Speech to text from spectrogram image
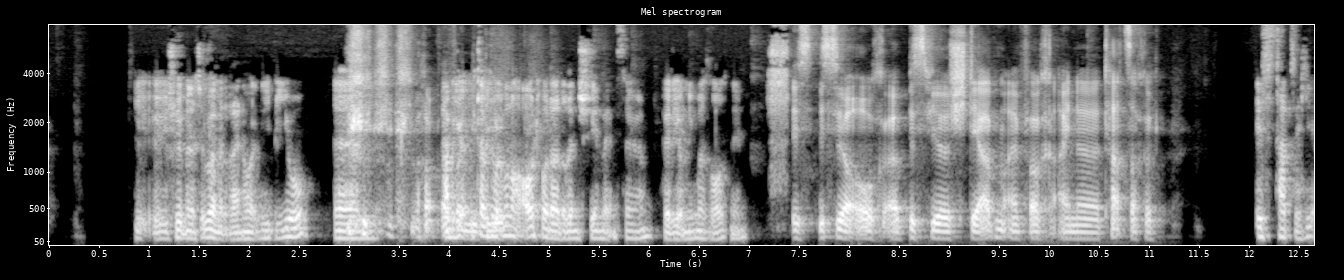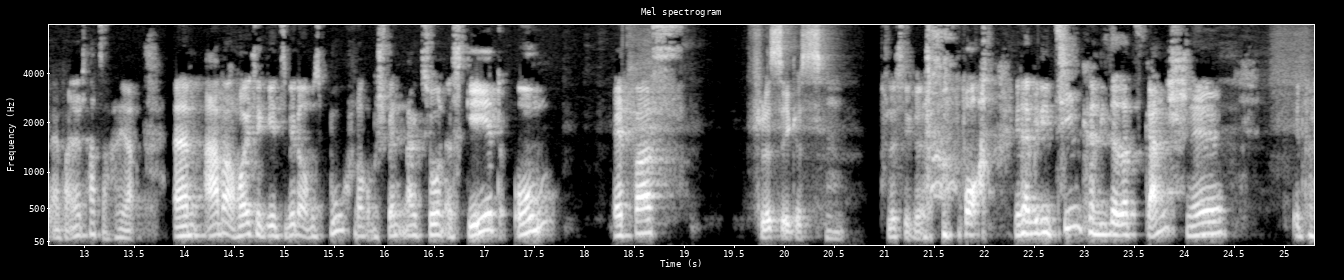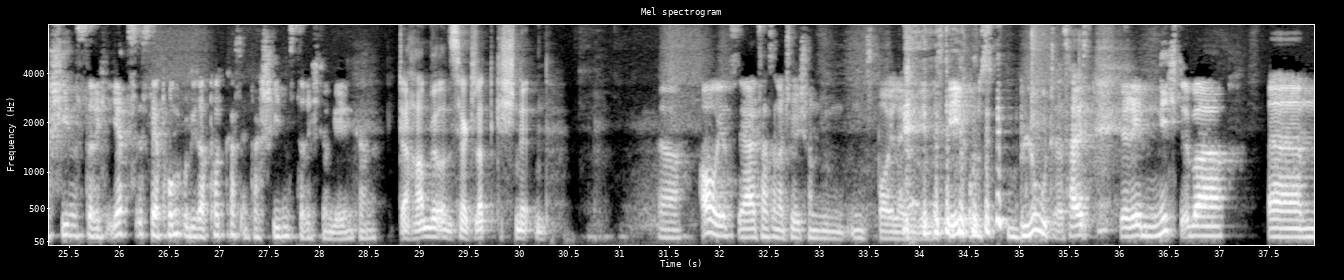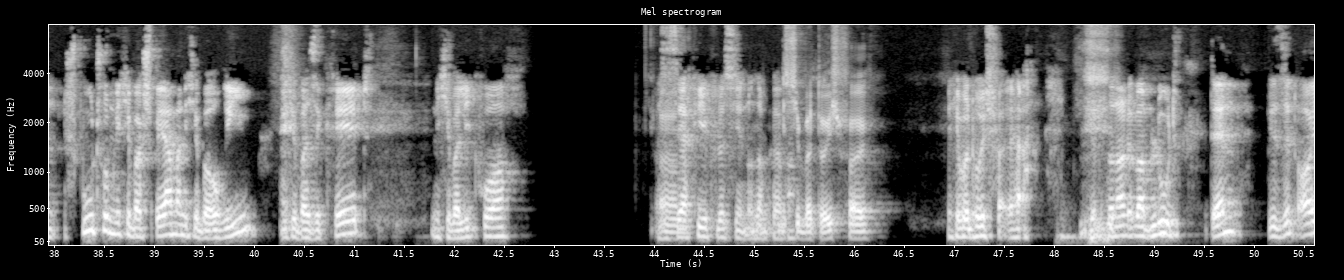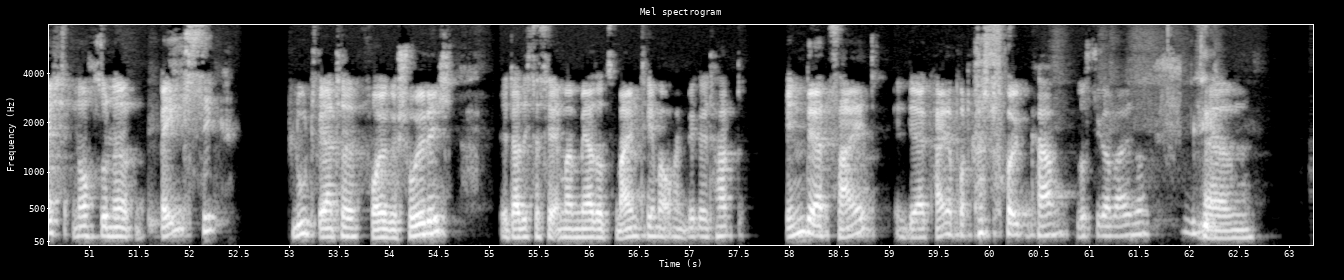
Ich, ich würde mir das über mit reinholen, die Bio. Ähm, Aber Hab ich glaube, in ich habe immer noch Autor da drin stehen bei Instagram. Werde ich auch niemals rausnehmen. ist, ist ja auch, äh, bis wir sterben, einfach eine Tatsache. Ist tatsächlich einfach eine Tatsache, ja. Ähm, aber heute geht es weder ums Buch noch um Spendenaktion. Es geht um etwas Flüssiges. Flüssiges. Boah, in der Medizin kann dieser Satz ganz schnell in verschiedenste Richtungen. Jetzt ist der Punkt, wo dieser Podcast in verschiedenste Richtungen gehen kann. Da haben wir uns ja glatt geschnitten. Ja. Oh, jetzt, ja, jetzt hast du natürlich schon einen Spoiler gegeben. Es geht ums Blut. Das heißt, wir reden nicht über ähm, Sputum, nicht über Sperma, nicht über Urin, nicht über Sekret, nicht über Liquor. Es ist Ähm, sehr viel flüssig in unserem Körper. Nicht über Durchfall. Nicht über Durchfall, ja. Sondern über Blut. Denn wir sind euch noch so eine Basic Blutwerte-Folge schuldig, da sich das ja immer mehr so zu meinem Thema auch entwickelt hat. In der Zeit, in der keine Podcast-Folgen kamen, lustigerweise, ähm,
